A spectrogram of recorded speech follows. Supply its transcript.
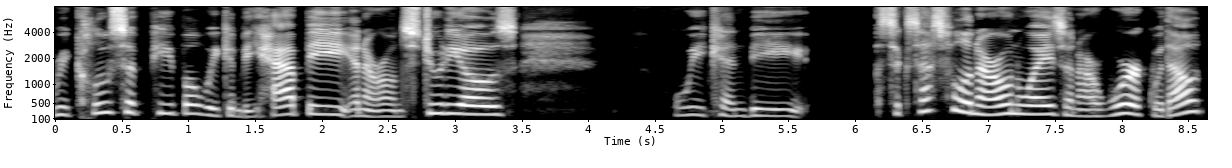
reclusive people. We can be happy in our own studios. We can be successful in our own ways in our work without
